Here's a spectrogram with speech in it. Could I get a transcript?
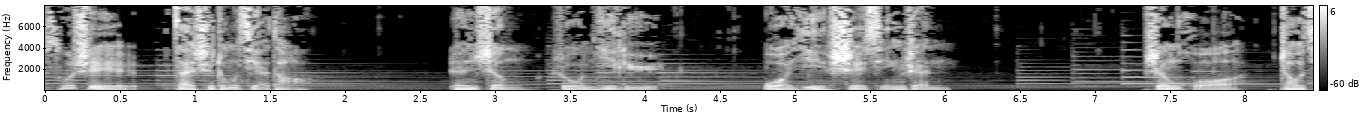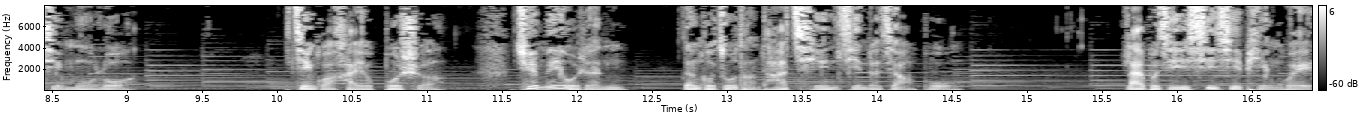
苏轼在诗中写道：“人生如逆旅，我亦是行人。生活朝起暮落，尽管还有不舍，却没有人能够阻挡他前行的脚步。来不及细细品味，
